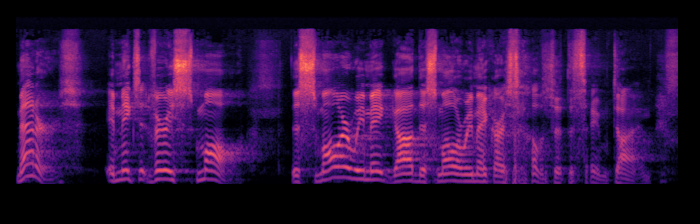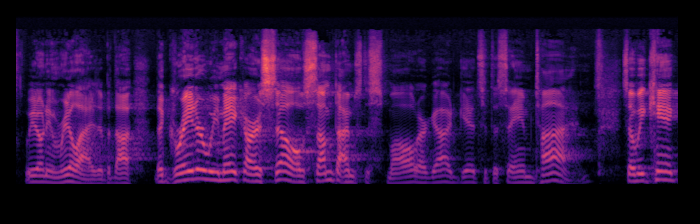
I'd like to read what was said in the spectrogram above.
matters. It makes it very small. The smaller we make God, the smaller we make ourselves at the same time. We don't even realize it, but the, the greater we make ourselves, sometimes the smaller God gets at the same time. So we can't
